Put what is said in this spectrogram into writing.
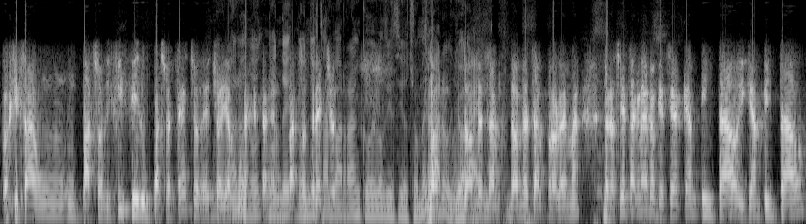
pues quizá un, paso difícil, un paso estrecho. De hecho, hay algunas que están en un paso ¿dónde estrecho. Está el barranco de los 18 metros? Claro, ¿Dónde, está, ¿Dónde está el problema? Pero sí está claro que, sea, que han pintado y que han pintado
